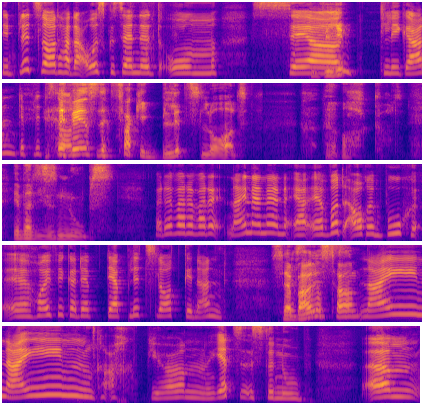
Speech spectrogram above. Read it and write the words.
Den Blitzlord hat er ausgesendet, um sehr. Wen? Klegan, der Blitzlord. Wer ist der fucking Blitzlord? Oh Gott. Immer diese Noobs. Warte, warte, warte. Nein, nein, nein. Er, er wird auch im Buch äh, häufiger der, der Blitzlord genannt. Sir Das Baristan? Ist, nein, nein. Ach, Björn, jetzt ist der Noob. Ähm,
